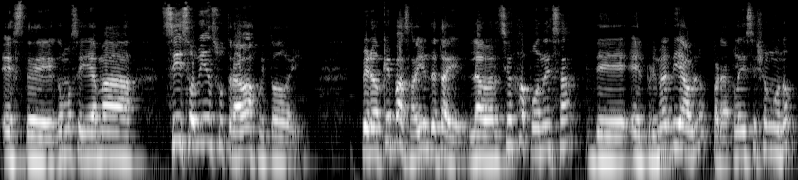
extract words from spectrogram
Este, ¿cómo se llama? Sí hizo bien su trabajo y todo ello. Pero ¿qué pasa? Hay un detalle. La versión japonesa del primer Diablo para PlayStation 1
